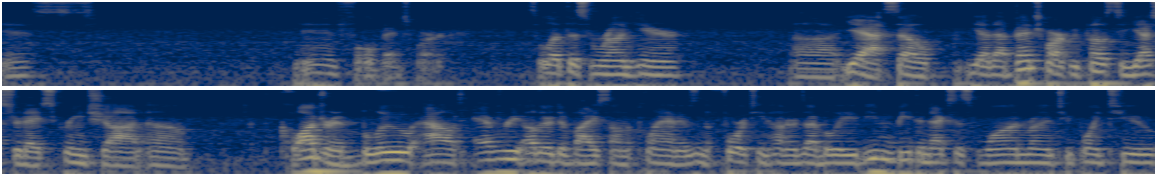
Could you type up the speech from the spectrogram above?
Yes. And full benchmark. So we'll let this run here. Uh, yeah, so yeah, that benchmark we posted yesterday, screenshot. Um, Quadrant blew out every other device on the planet. It was in the 1400s, I believe. Even beat the Nexus One running 2.2,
